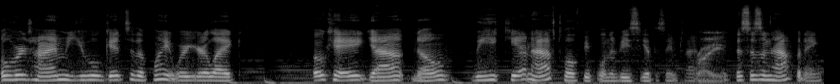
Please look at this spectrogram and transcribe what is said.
over time, you will get to the point where you're like, okay, yeah, no, we can't have 12 people in a VC at the same time. Right. Like, this isn't happening.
